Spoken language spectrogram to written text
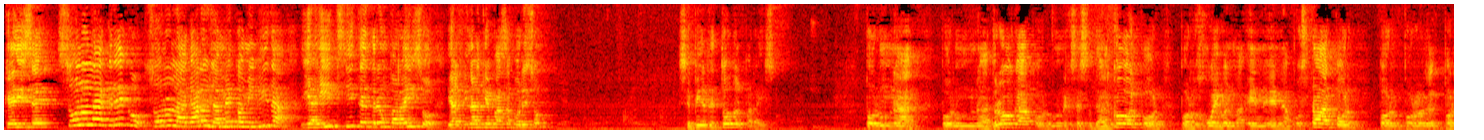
que dice, solo la agrego, solo la agarro y la meto a mi vida y ahí sí tendré un paraíso. Y al final, ¿qué pasa por eso? Se pierde todo el paraíso. Por una, por una droga, por un exceso de alcohol, por, por juego en, apostar, por, por, por, por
